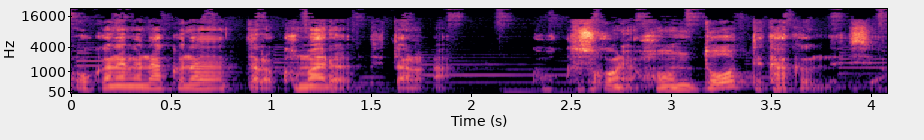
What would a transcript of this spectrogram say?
お金がなくなったら困るって言ったらそこに「本当?」って書くんですよ。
